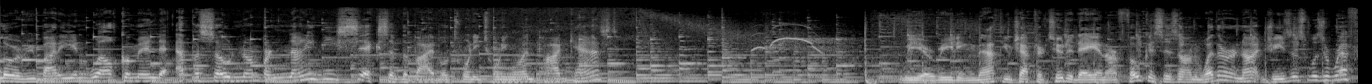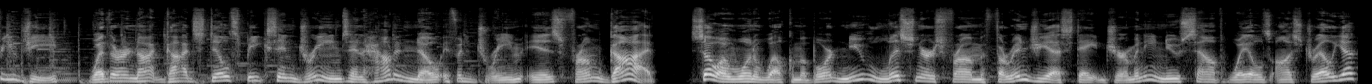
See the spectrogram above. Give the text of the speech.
Hello, everybody, and welcome into episode number 96 of the Bible 2021 podcast. We are reading Matthew chapter 2 today, and our focus is on whether or not Jesus was a refugee, whether or not God still speaks in dreams, and how to know if a dream is from God. So I want to welcome aboard new listeners from Thuringia State, Germany, New South Wales, Australia,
